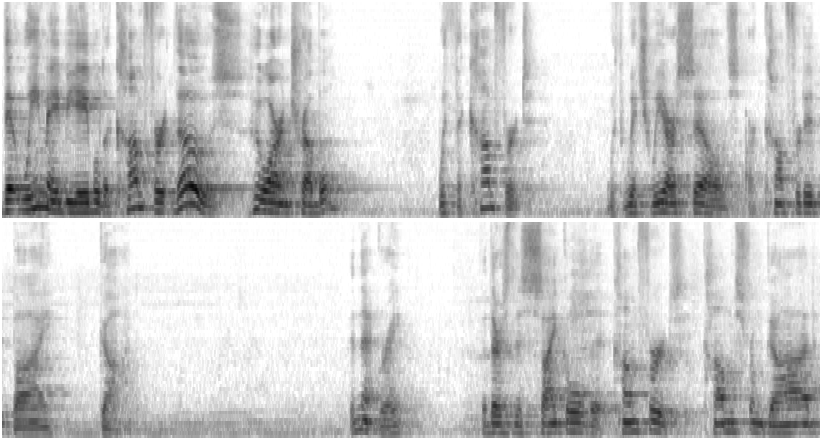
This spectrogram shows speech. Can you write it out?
that we may be able to comfort those who are in trouble with the comfort with which we ourselves are comforted by God. Isn't that great? That there's this cycle that comfort comes from God.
